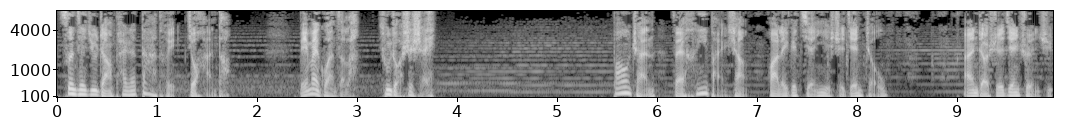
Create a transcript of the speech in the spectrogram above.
四界局长拍着大腿就喊道：“别卖关子了，凶手是谁？”包斩在黑板上画了一个简易时间轴。按照时间顺序，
